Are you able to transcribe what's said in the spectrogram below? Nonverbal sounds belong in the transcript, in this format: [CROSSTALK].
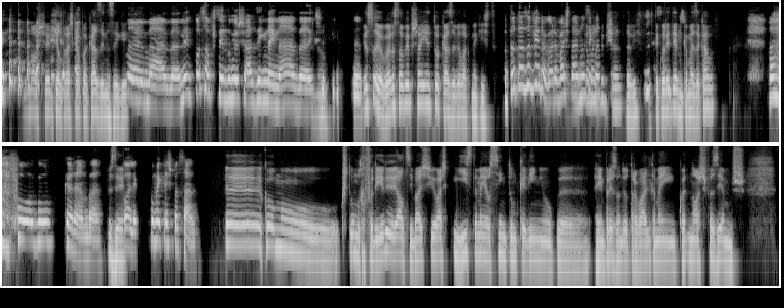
E o mau cheiro que ele traz cá para casa e não sei o quê. Não é nada. Nem te posso oferecer do meu chazinho, nem nada. Que chatice. Eu sou eu, agora só bebo chá aí em tua casa, vê lá como é que isto. Então estás a ver, agora vais estar não sei mais quanto tempo. já viste? Isto é quarentena, nunca mais acaba. Ah, fogo. Caramba. Pois é. Olha, como é que tens passado? Eh, como costumo referir, eh, altos e baixos, eu acho que e isso também eu sinto um bocadinho eh, a empresa onde eu trabalho, também quando nós fazemos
